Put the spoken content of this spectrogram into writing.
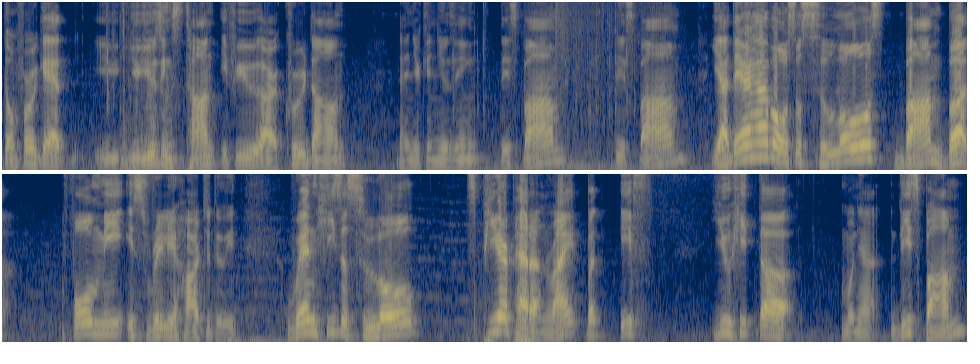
Don't forget you, you using stun. If you are cooldown then you can using this bomb this bomb. Yeah they have also slow bomb but for me it's really hard to do it. When he's a slow spear pattern right? But if you hit the 뭐냐 this bomb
